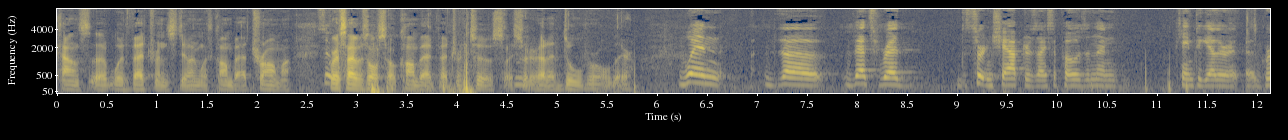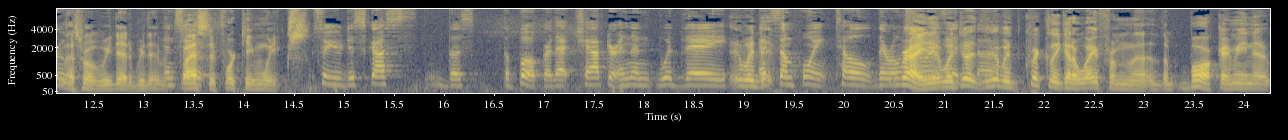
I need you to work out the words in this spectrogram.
counts, uh, with veterans dealing with combat trauma. So of course, I was also a combat veteran too, so I sort of had a dual role there. When the vets read certain chapters, I suppose, and then came together a group. That's what we did. We did. It so lasted you, 14 weeks. So you discuss the the book or that chapter, and then would they would, at some point tell their own right? It would that, uh, it would quickly get away from the, the book. I mean, it,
